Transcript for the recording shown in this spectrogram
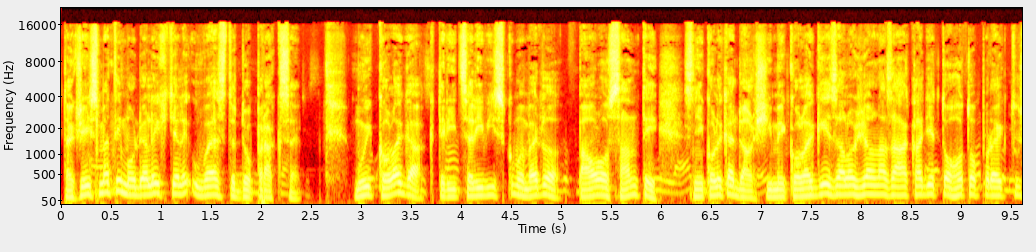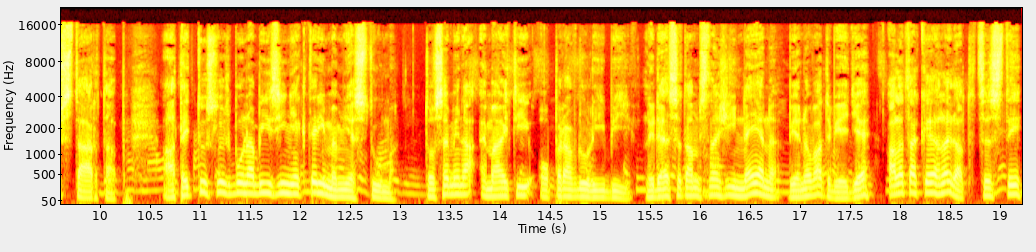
Takže jsme ty modely chtěli uvést do praxe. Můj kolega, který celý výzkum vedl, Paolo Santi, s několika dalšími kolegy založil na základě tohoto projektu startup. A teď tu službu nabízí některým městům. To se mi na MIT opravdu líbí. Lidé se tam snaží nejen věnovat vědě, ale také hledat cesty,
